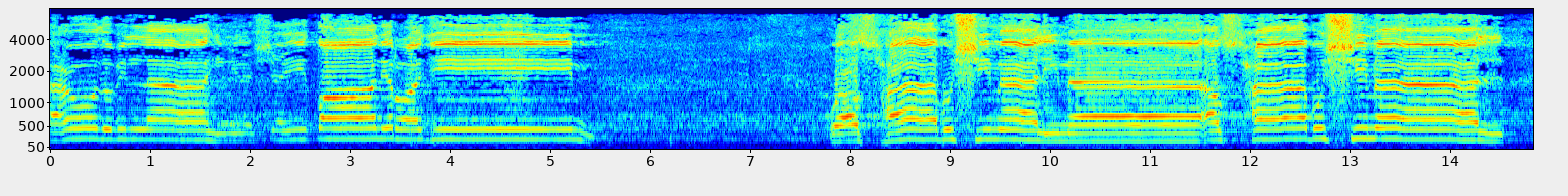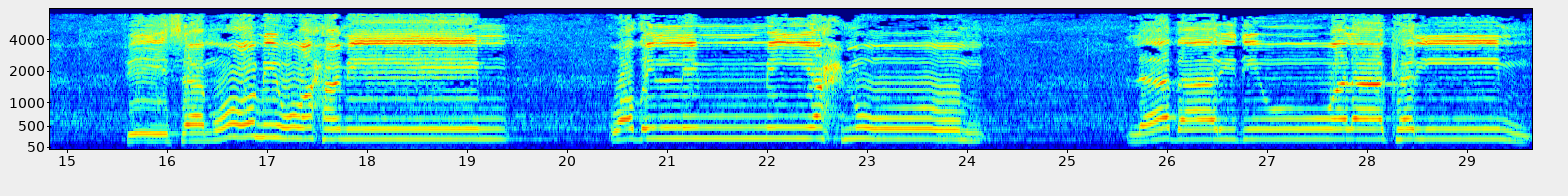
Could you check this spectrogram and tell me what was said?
أعوذ بالله من الشيطان الرجيم. وأصحاب الشمال ما أصحاب الشمال في سموم وحميم وظل من يحموم لا بارد ولا كريم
